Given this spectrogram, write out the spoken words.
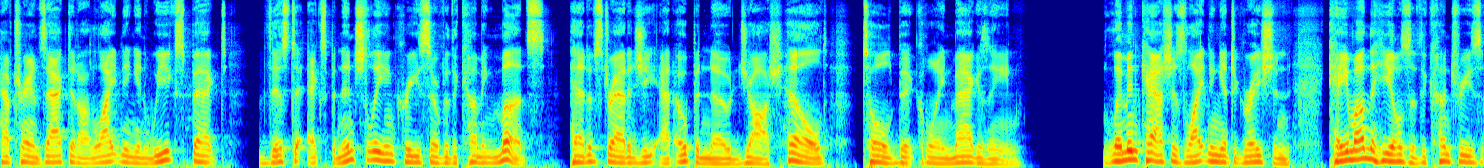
have transacted on Lightning, and we expect this to exponentially increase over the coming months, head of strategy at OpenNode, Josh Held, told Bitcoin Magazine. Lemon Cash's Lightning integration came on the heels of the country's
